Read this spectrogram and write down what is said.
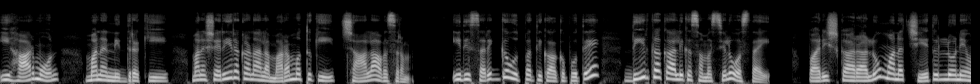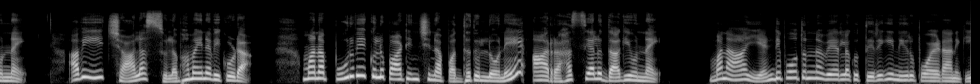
ఈ హార్మోన్ మన నిద్రకి మన శరీర కణాల మరమ్మతుకి చాలా అవసరం. ఇది సరిగ్గా ఉత్పత్తి కాకపోతే దీర్ఘకాలిక సమస్యలు వస్తాయి. పరిష్కారాలు మన చేతుల్లోనే ఉన్నాయి. అవి చాలా సులభమైనవి కూడా. మన పూర్వీకులు పాటించిన పద్ధతుల్లోనే ఆ రహస్యాలు దాగి ఉన్నాయి. మన ఎండిపోతున్న వేర్లకు తిరిగి నీరు పోయడానికి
